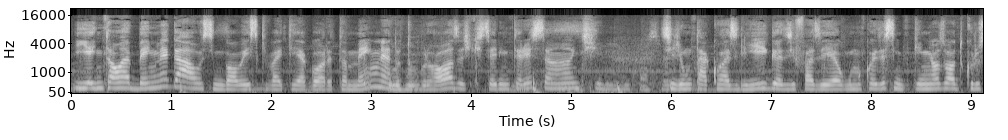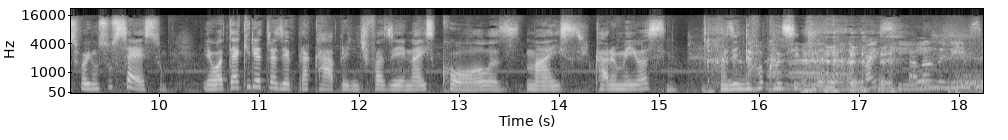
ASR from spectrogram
E então é bem legal, assim, igual esse que vai ter agora também, né, do Outubro Rosa, acho que seria interessante certeza. se juntar com as ligas e fazer alguma coisa assim, porque em Oswaldo Cruz foi um sucesso. Eu até queria trazer pra cá pra gente fazer na escolas, mas ficaram meio assim. Mas ainda vou conseguir. Vai sim. Falando nisso,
